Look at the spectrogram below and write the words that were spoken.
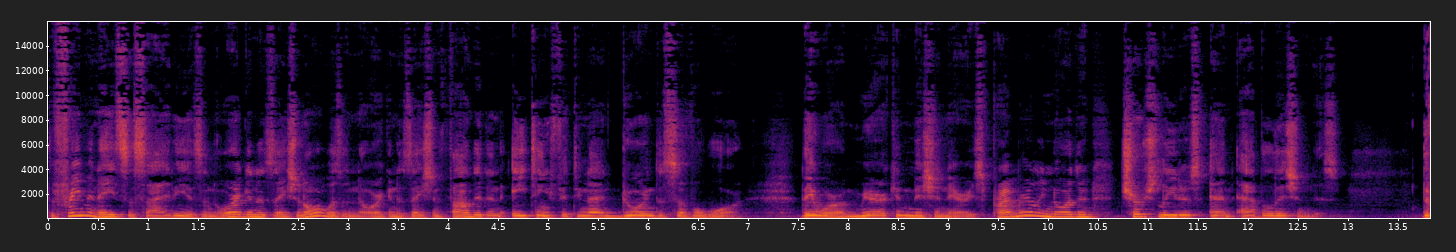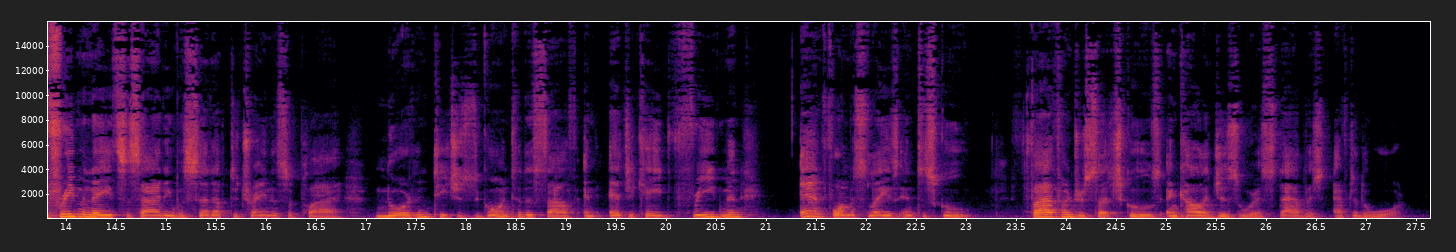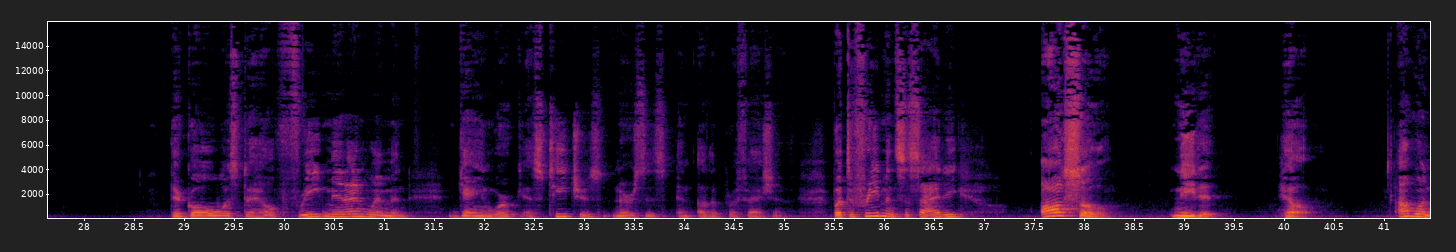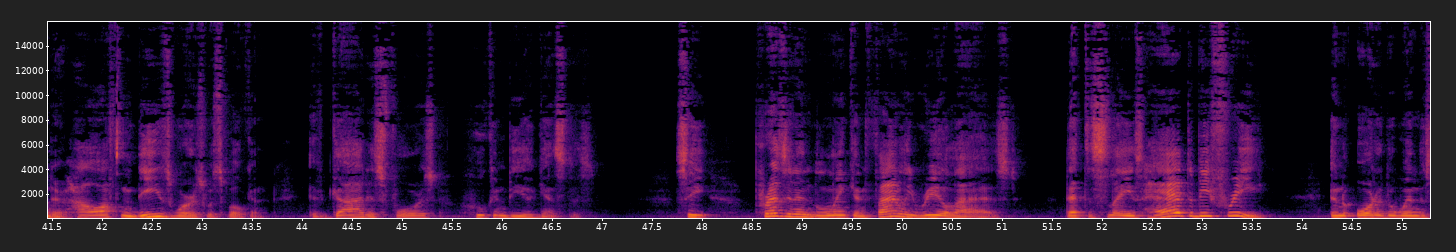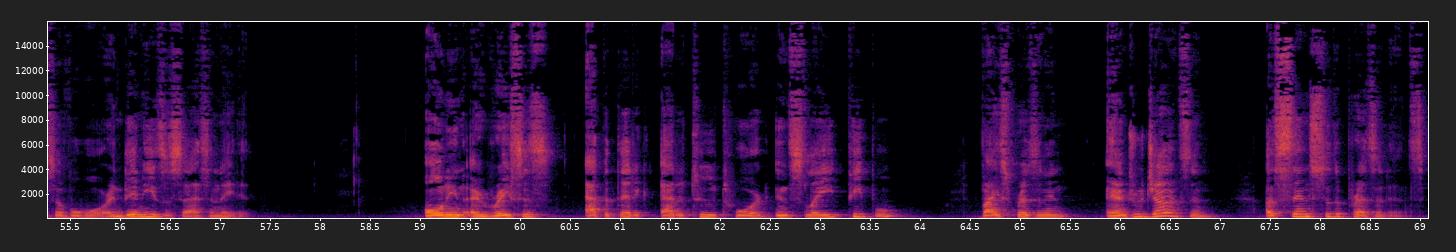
The Freedmen Aid Society is an organization, or was an organization, founded in 1859 during the Civil War. They were American missionaries, primarily Northern church leaders and abolitionists. The Freedmen Aid Society was set up to train and supply Northern teachers to go into the South and educate freedmen and former slaves into school. 500 such schools and colleges were established after the war. Their goal was to help freed men and women gain work as teachers, nurses, and other professions. But the Freedmen Society also needed help. I wonder how often these words were spoken. If God is for us, who can be against us? See, President Lincoln finally realized that the slaves had to be free in order to win the Civil War, and then he's assassinated. Owning a racist, apathetic attitude toward enslaved people, Vice President Andrew Johnson ascends to the presidency.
